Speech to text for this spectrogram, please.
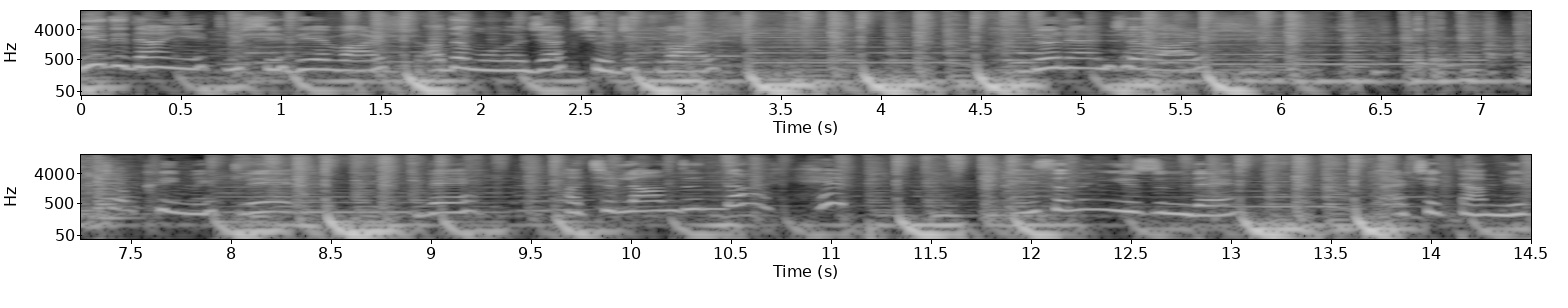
7'den 77'ye var, adam olacak çocuk var, dönence var. Çok kıymetli ve hatırlandığında hep insanın yüzünde gerçekten bir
